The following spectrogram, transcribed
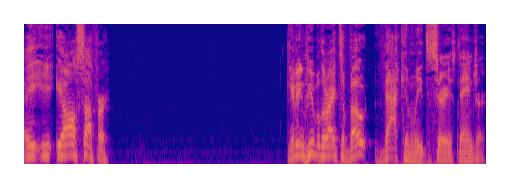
y- you all suffer. Giving people the right to vote, that can lead to serious danger.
